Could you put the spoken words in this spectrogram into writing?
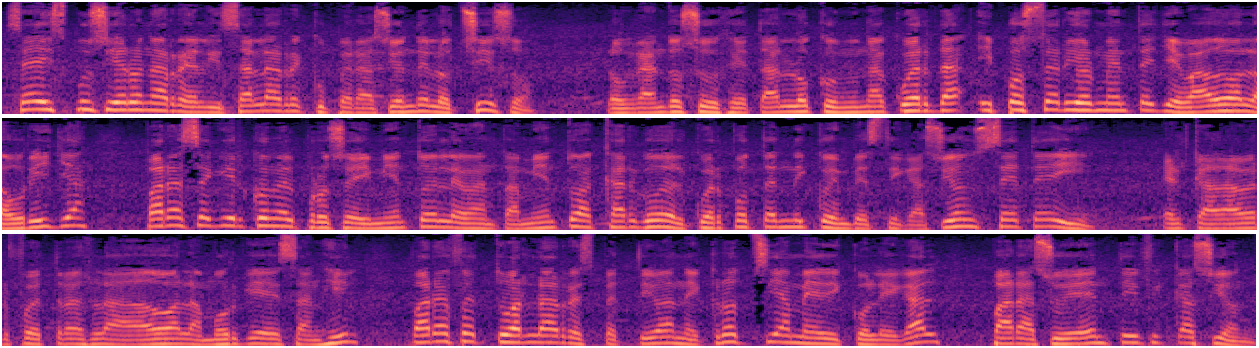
se dispusieron a realizar la recuperación del occiso, logrando sujetarlo con una cuerda y posteriormente llevado a la orilla para seguir con el procedimiento de levantamiento a cargo del Cuerpo Técnico de Investigación CTI. El cadáver fue trasladado a la morgue de San Gil para efectuar la respectiva necropsia médico-legal para su identificación.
